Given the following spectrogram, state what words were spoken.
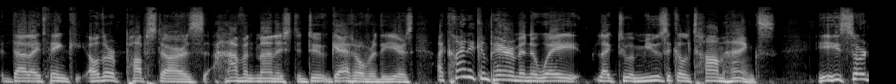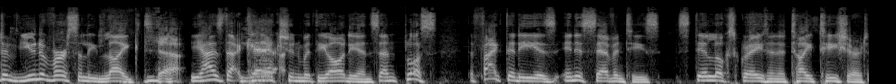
that I think other pop stars haven't managed to do get over the years. I kind of compare him in a way like to a musical Tom Hanks. He's sort of universally liked. Yeah. He has that Yeah. connection with the audience. And plus, the fact that he is in his 70s, still looks great in a tight t shirt,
